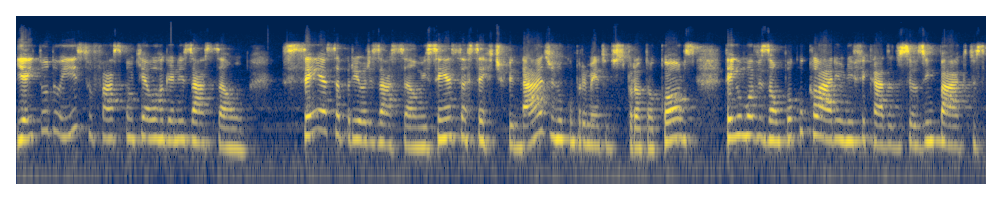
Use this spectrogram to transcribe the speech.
E aí, tudo isso faz com que a organização sem essa priorização e sem essa assertividade no cumprimento dos protocolos, tem uma visão pouco clara e unificada dos seus impactos,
